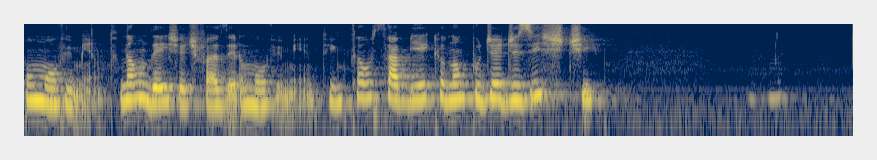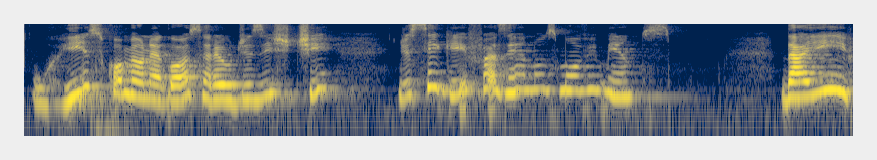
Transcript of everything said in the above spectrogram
o um movimento, não deixa de fazer o um movimento. Então, eu sabia que eu não podia desistir. O risco ao meu negócio era eu desistir de seguir fazendo os movimentos. Daí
